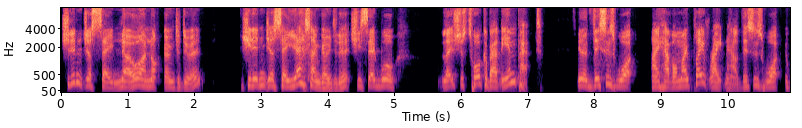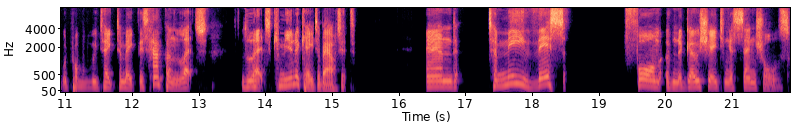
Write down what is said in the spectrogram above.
She didn't just say, No, I'm not going to do it. She didn't just say, Yes, I'm going to do it. She said, Well, let's just talk about the impact. You know, this is what I have on my plate right now. This is what it would probably take to make this happen. Let's let's communicate about it. And to me, this form of negotiating essentials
